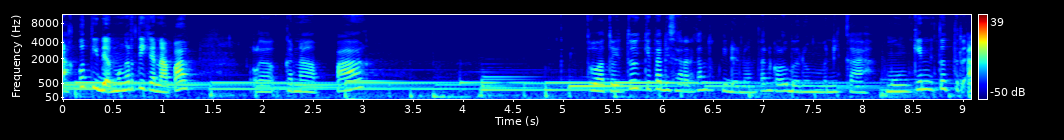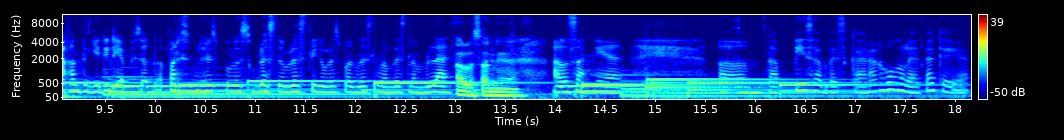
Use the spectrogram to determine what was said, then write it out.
aku tidak mengerti kenapa eh, kenapa waktu itu kita disarankan untuk tidak nonton kalau baru menikah. Mungkin itu ter- akan terjadi di episode 8, 9, 10, 11, 12, 13, 14, 15, 16 Alasannya, alasannya Em, tapi sampai sekarang kayak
